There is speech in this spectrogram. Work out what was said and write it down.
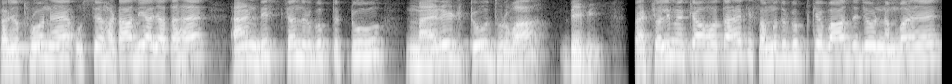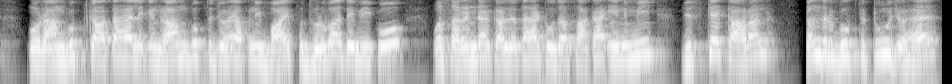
का जो थ्रोन है, उससे हटा दिया जाता है। And this Chandragupta two married to Dhruva Devi. तो एक्चुअली में क्या होता है कि समुद्रगुप्त के बाद जो नंबर है वो रामगुप्त का आता है, लेकिन रामगुप्त जो है अपनी वाइफ ध्रुवा देवी को वो सरेंडर कर देता है टू द साका एनिमी जिसके कारण चंद्रगुप्त टू जो है,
